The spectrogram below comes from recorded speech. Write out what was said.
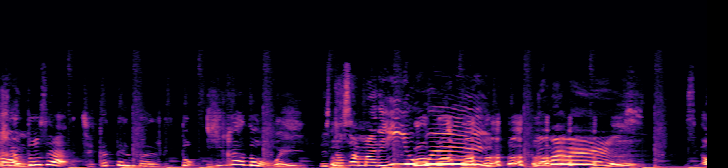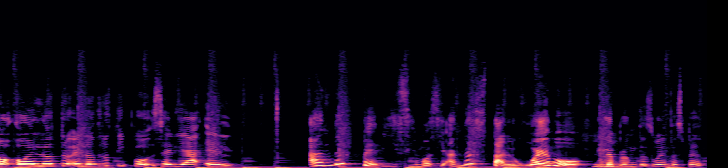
cabrón. tú, o sea, chécate el maldito hígado, güey. Estás amarillo, güey. No mames. O, o el otro, el otro tipo sería el anda pedísimo, así, anda hasta el huevo. Y le preguntas, güey, ¿andas pedo?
